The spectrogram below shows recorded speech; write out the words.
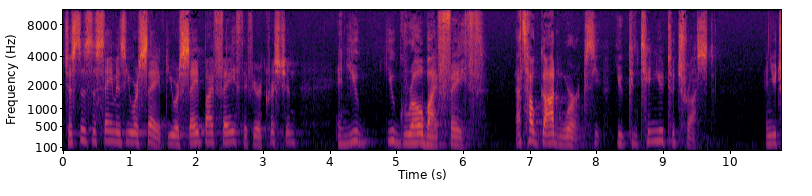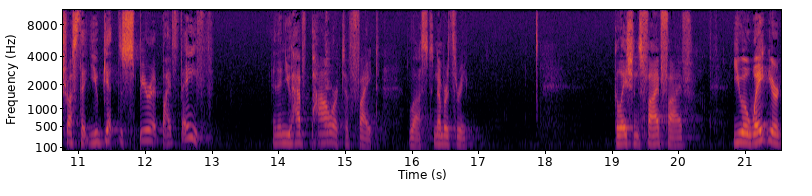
Just as the same as you were saved. You were saved by faith if you're a Christian, and you, you grow by faith. That's how God works. You, you continue to trust. And you trust that you get the Spirit by faith. And then you have power to fight lust. Number three, Galatians 5 5. You await your,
